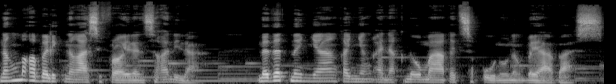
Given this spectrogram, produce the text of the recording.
Nang makabalik na nga si Froilan sa kanila, nadatnan niya ang kanyang anak na umakit sa puno ng bayabas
